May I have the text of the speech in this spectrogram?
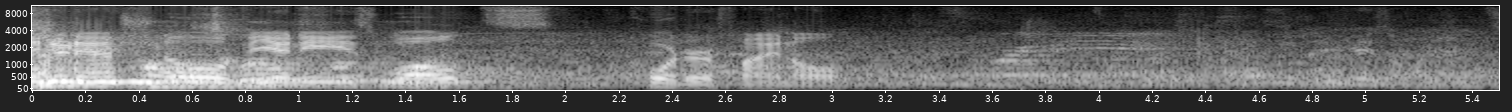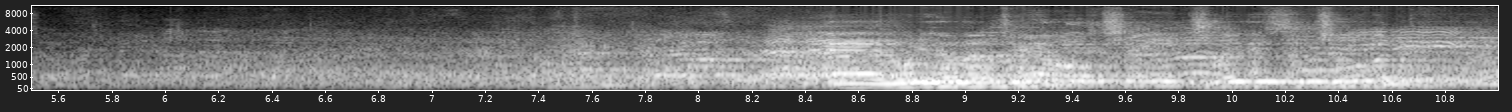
International calls 12 Viennese. Waltz quarterfinal. And we have a panel change, ladies and gentlemen.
